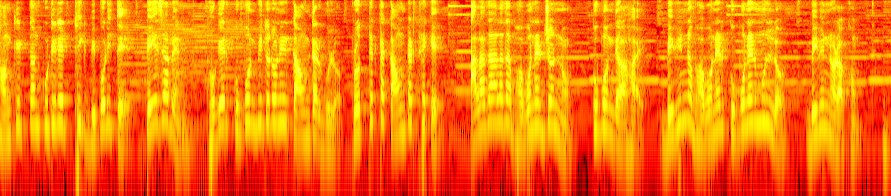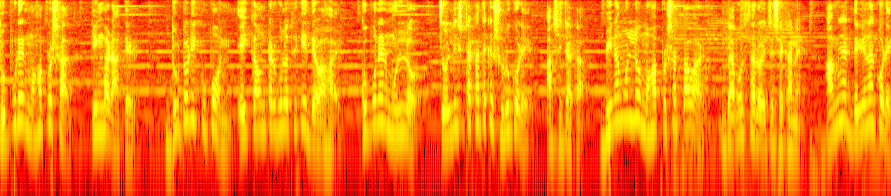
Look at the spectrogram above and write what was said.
সংকীর্তন কুটিরের ঠিক বিপরীতে পেয়ে যাবেন ভোগের কুপন বিতরণীর কাউন্টারগুলো। প্রত্যেকটা কাউন্টার থেকে আলাদা আলাদা ভবনের জন্য কুপন দেওয়া হয়। বিভিন্ন ভবনের কুপনের মূল্য বিভিন্ন রকম। দুপুরের মহাপ্রসাদ কিংবা রাতের। দুটোরই কুপন এই কাউন্টারগুলো থেকেই দেওয়া হয়। কুপনের মূল্য চল্লিশ টাকা থেকে শুরু করে আশি টাকা। বিনামূল্যেও মহাপ্রসাদ পাওয়ার ব্যবস্থা রয়েছে সেখানে। আমি আর দেরি না করে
